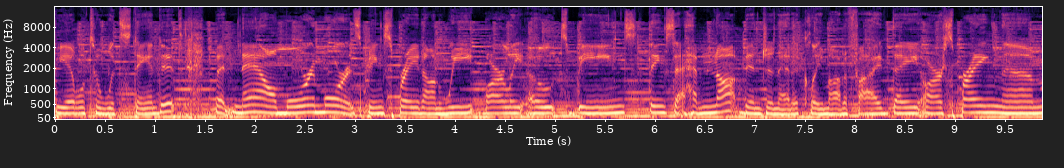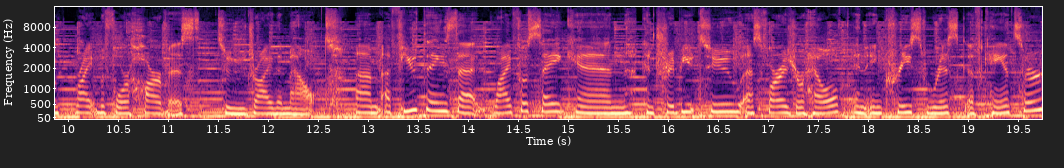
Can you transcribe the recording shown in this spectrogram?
be able to withstand it. But now, more and more, it's being sprayed on wheat, barley, oats, beans, things that have not been genetically modified. They are spraying them right before harvest to dry them out. Um, a few things that glyphosate can contribute to as far as your health and increased risk of cancer.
